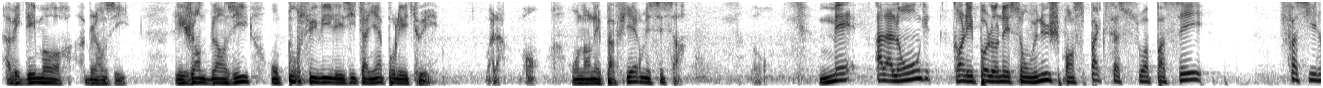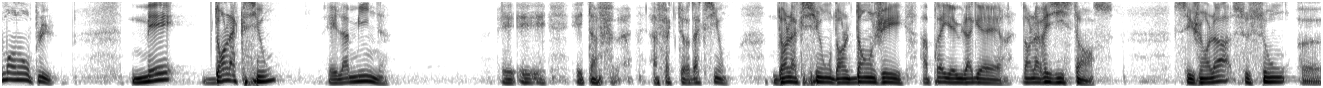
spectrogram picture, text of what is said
avec des morts à Blanzy. Les gens de Blanzy ont poursuivi les Italiens pour les tuer. Voilà. Bon, on n'en est pas fier, mais c'est ça. Mais à la longue, quand les Polonais sont venus, je ne pense pas que ça se soit passé facilement non plus. Mais dans l'action, et la mine est, un, facteur d'action. Dans l'action, dans le danger, après il y a eu la guerre, dans la résistance. Ces gens-là se sont euh,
